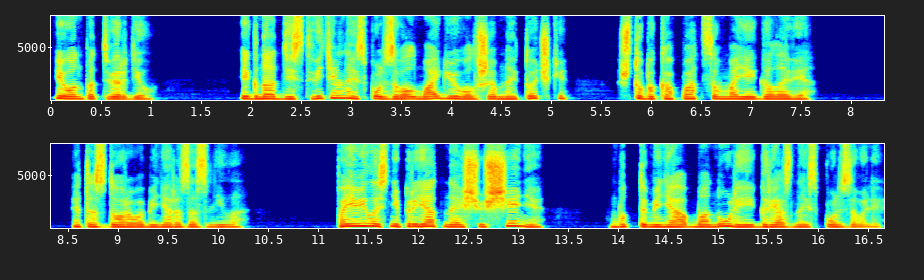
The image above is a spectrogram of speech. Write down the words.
и он подтвердил. Игнат действительно использовал магию волшебной точки, чтобы копаться в моей голове. Это здорово меня разозлило. Появилось неприятное ощущение, будто меня обманули и грязно использовали.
